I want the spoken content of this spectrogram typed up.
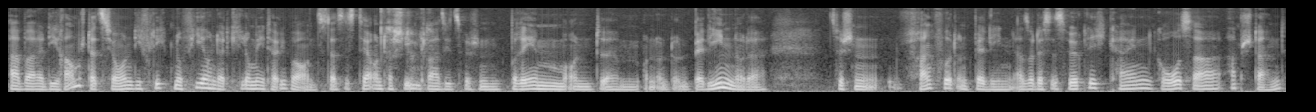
Aber die Raumstation, die fliegt nur 400 Kilometer über uns. Das ist der Unterschied quasi zwischen Bremen und, ähm, und, und, und Berlin oder zwischen Frankfurt und Berlin. Also das ist wirklich kein großer Abstand.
